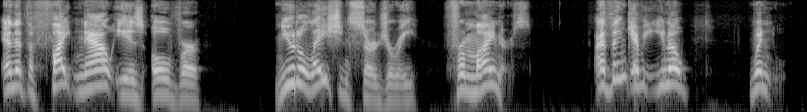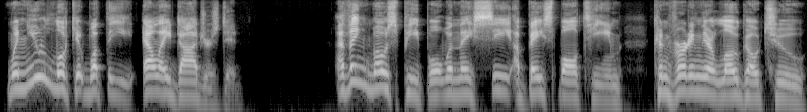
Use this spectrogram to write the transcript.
and that the fight now is over mutilation surgery for minors. I think every you know when when you look at what the LA Dodgers did, I think most people when they see a baseball team converting their logo to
